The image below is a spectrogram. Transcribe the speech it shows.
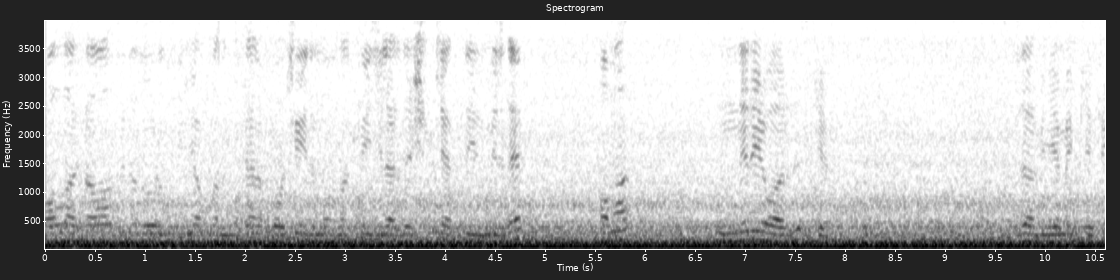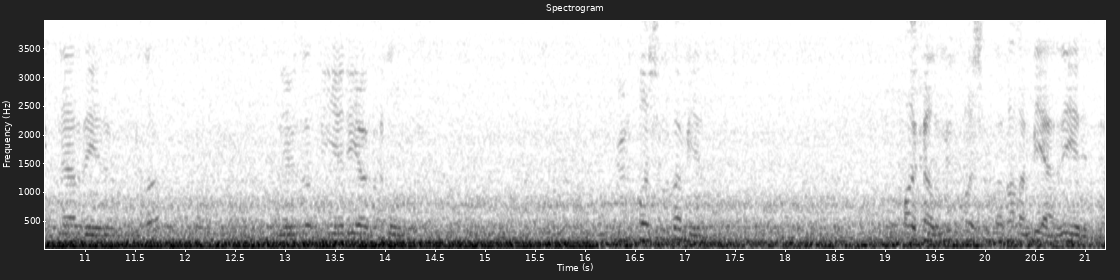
Vallahi kahvaltıyı da doğru düzgün yapmadım. Bir tane poğaça yedim oradan kıyıcılarda, Şirket'te, İzmir'de. Ama nereye varırız ki? Güzel bir yemek yesek nerede yeriz burada? Nevzat'ın yeri yakın olur. Gülbaşı'nda mı yeriz? Bakalım Gülbaşı'nda falan bir yerde yeriz ya.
